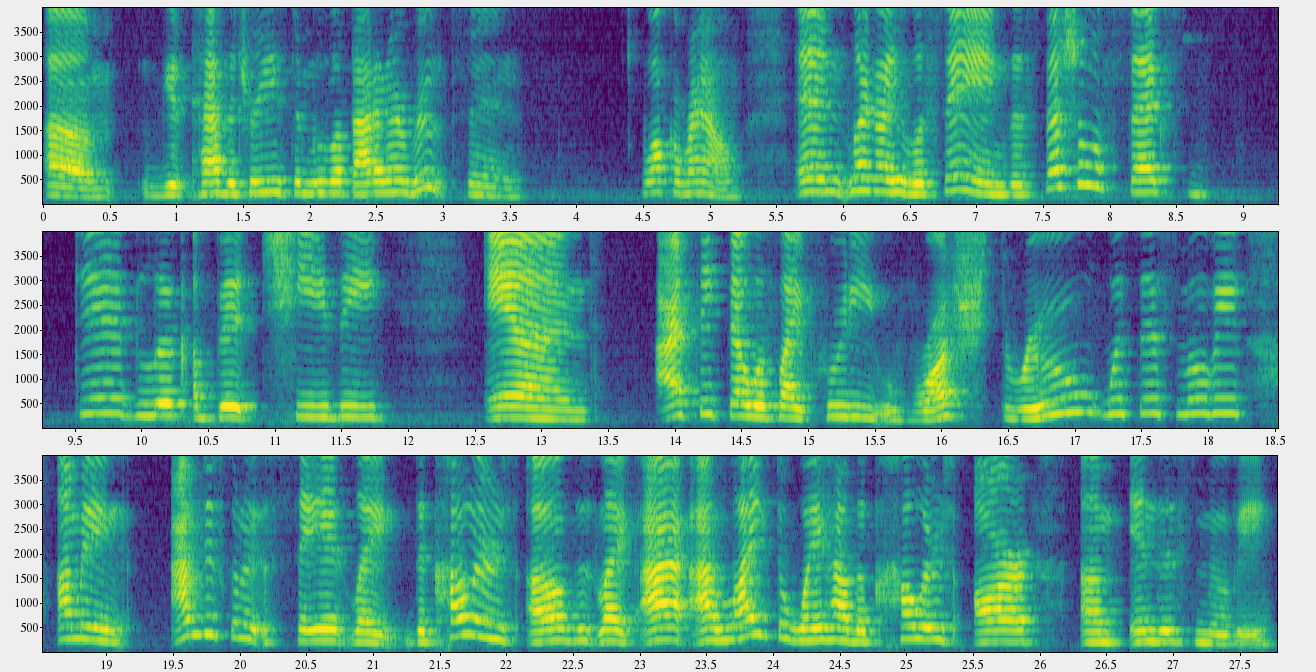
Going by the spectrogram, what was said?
um, get have the trees to move up out of their roots and walk around. And like I was saying, the special effects did look a bit cheesy and I think that was like pretty rushed through with this movie. I mean, I'm just gonna say it like the colors of like I I like the way how the colors are um in this movie.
